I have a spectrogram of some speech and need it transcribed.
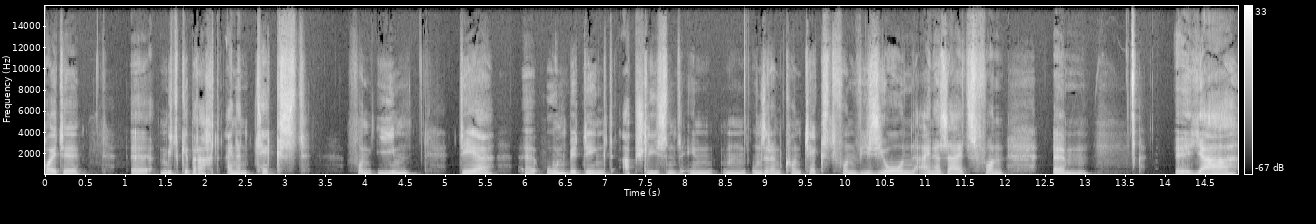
heute äh, mitgebracht einen Text von ihm, der äh, unbedingt abschließend in, in unseren Kontext von Vision einerseits von ähm, äh, ja,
